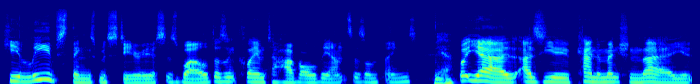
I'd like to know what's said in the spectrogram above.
He leaves things mysterious as well. Doesn't claim to have all the answers on things. Yeah. But yeah, as you kind of mentioned there, you,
